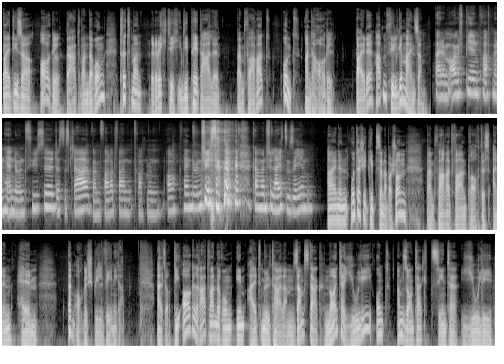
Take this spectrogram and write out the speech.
Bei dieser Orgelradwanderung tritt man richtig in die Pedale, beim Fahrrad und an der Orgel. Beide haben viel gemeinsam. Bei dem Orgelspielen braucht man Hände und Füße, das ist klar. Beim Fahrradfahren braucht man auch Hände und Füße, kann man vielleicht so sehen. Einen Unterschied gibt es dann aber schon. Beim Fahrradfahren braucht es einen Helm, beim Orgelspiel weniger. Also die Orgelradwanderung im Altmühltal am Samstag, 9. Juli und am Sonntag, 10. Juli.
